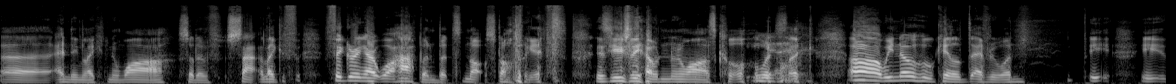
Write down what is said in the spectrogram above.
uh, ending like noir sort of sa- like f- figuring out what happened but not stopping it. is usually how noirs go. where It's like, oh, we know who killed everyone. he, he,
